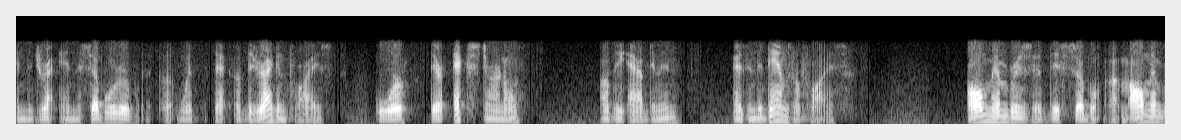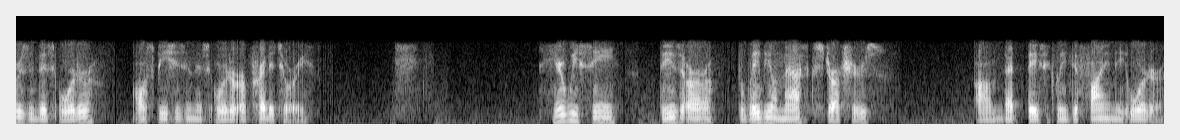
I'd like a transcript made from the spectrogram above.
in the dra- in the suborder uh, with that of the dragonflies, or they're external of the abdomen, as in the damselflies. All members of this sub um, all members of this order, all species in this order are predatory. Here we see these are the labial mask structures um, that basically define the order.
